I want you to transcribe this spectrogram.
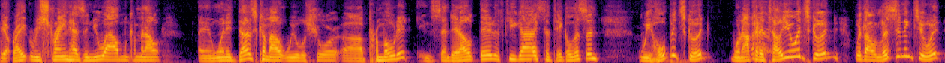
Yep. Right? Restrain has a new album coming out. And when it does come out, we will sure uh, promote it and send it out there to you guys to take a listen. We hope it's good. We're not going to tell you it's good without listening to it,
